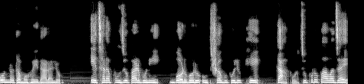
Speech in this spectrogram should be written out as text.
অন্যতম হয়ে দাঁড়াল। এছাড়া পুজো পার্বণে বড় বড় উৎসব উপলক্ষে কাপড় চোপড়ও পাওয়া যায়।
